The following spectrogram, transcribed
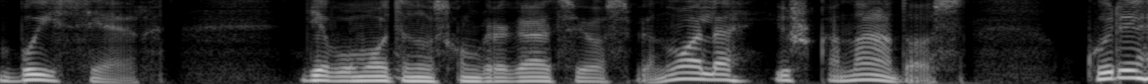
Buisier, Dievo motinos kongregacijos vienuolę iš Kanados, kuri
